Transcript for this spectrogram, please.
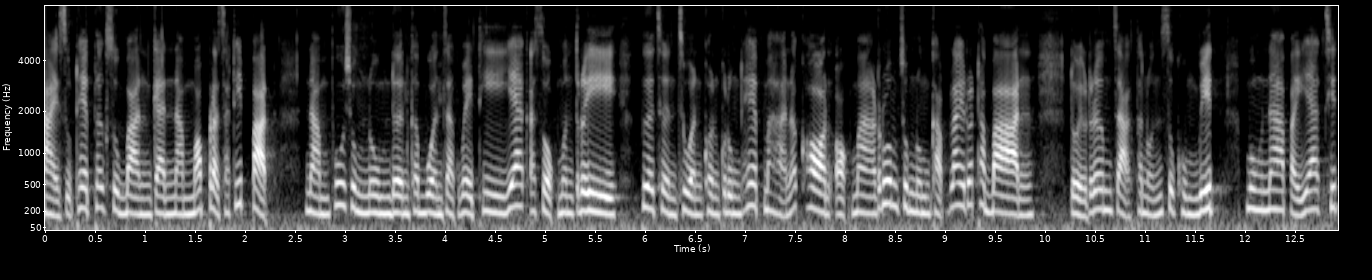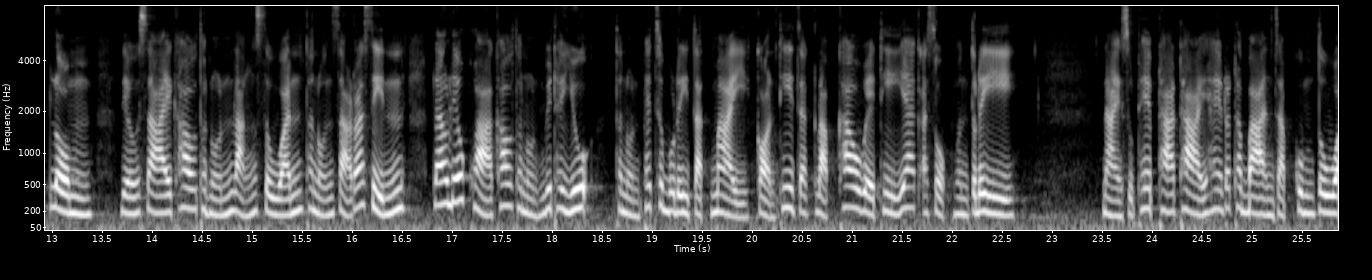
นายสุเทพเทือกสุบรรณแกนนำม็อบประชาธิปัตย์นำผู้ชุมนุมเดินขบวนจากเวทีแยกอโศกมนตรี เพื่อเชิญชวนคนกรุงเทพมหานครออกมาร่วมชุมนุมขับไล่รัฐบาล โดยเริ่มจากถนนสุขุมวิทมุ่งหน้าไปแยกชิดลมเลี้ยวซ้ายเข้าถนนหลังสวน ถนนสารสิน แล้วเลี้ยวขวาเข้าถนนวิทยุ ถนนเพชรบุรีตัดใหม่ ก่อนที่จะกลับเข้าเวทีแยกอโศกมนตรีนายสุเทพท้าทายให้รัฐบาลจับกลุ่มตัว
